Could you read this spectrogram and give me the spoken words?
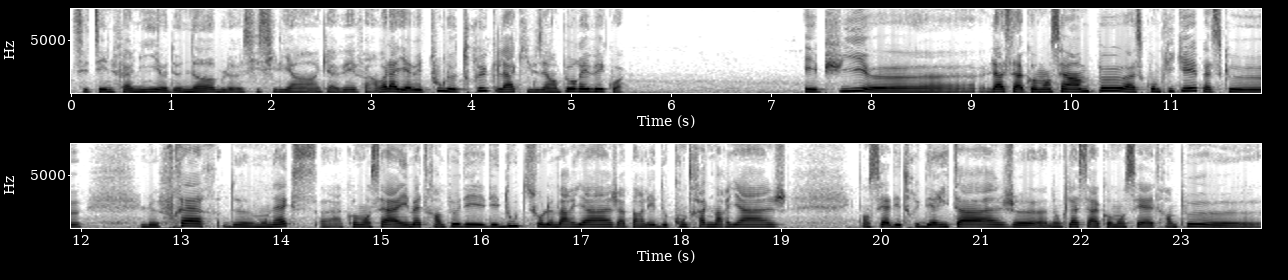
c'était une famille de nobles siciliens qui avaient, enfin voilà, il y avait tout le truc là qui faisait un peu rêver quoi. Et puis euh, là, ça a commencé un peu à se compliquer parce que le frère de mon ex a commencé à émettre un peu des, doutes sur le mariage, à parler de contrat de mariage, penser à des trucs d'héritage. Donc là, ça a commencé à être un peu, euh,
